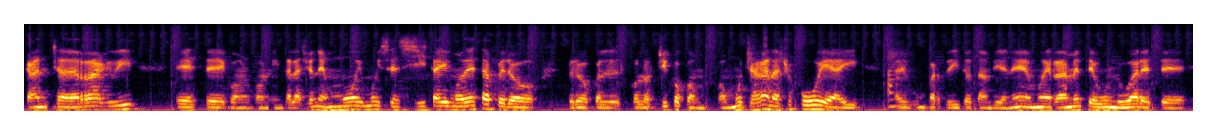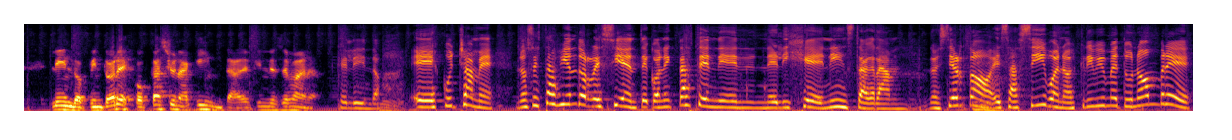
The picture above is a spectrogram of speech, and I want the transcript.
cancha de rugby, este, con, con instalaciones muy, muy sencillitas y modestas, pero, pero con, el- con los chicos con, con muchas ganas. Yo jugué ahí algún partidito también, ¿eh? muy, realmente un lugar este, lindo, pintoresco, casi una quinta de fin de semana. Qué lindo. Eh, escúchame, nos estás viendo recién, te conectaste en, en el IG, en Instagram, ¿no es cierto? ¿Es así? Bueno, escribime tu nombre,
